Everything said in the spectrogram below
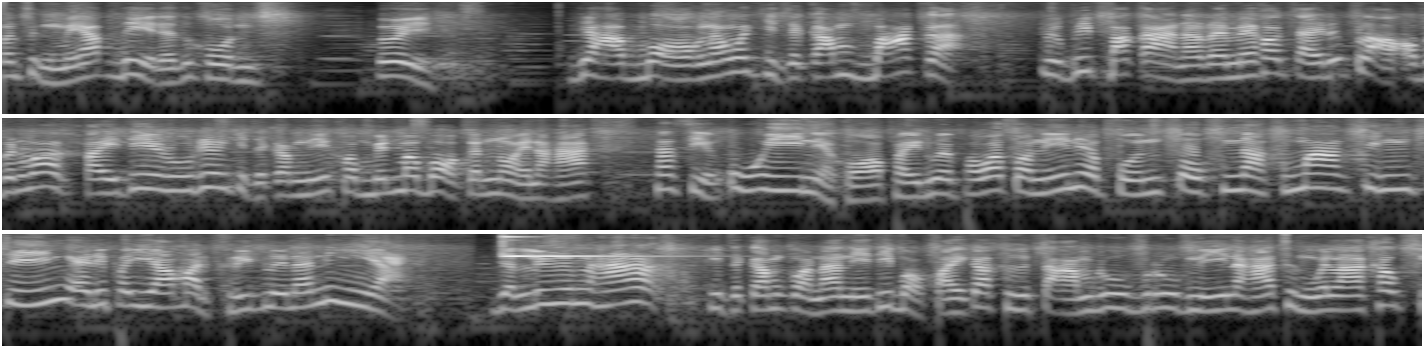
มันถึงไม่อัปเดตอะทุกคน เฮ้ย อย่าบอกนะว่ากิจกรรมบั๊กอะหรือพี่ปักอ่านอะไรไม่เข้าใจหรือเปล่าเอาเป็นว่าใครที่รู้เรื่องกิจกรรมนี้คอมเมนต์มาบอกกันหน่อยนะฮะถ้าเสียงอูอีเนี่ยขออภัยด้วยเพราะว่าตอนนี้เนี่ยฝนตกหนักมากจริงๆอ้นี่พยายามอัดคลิปเลยนะเนี่ย อย่าลืมนะฮะกิจกรรมก่อนหน้านี้ที่บอกไปก็คือตามรูปรูปนี้นะฮะถึงเวลาเข้าเก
